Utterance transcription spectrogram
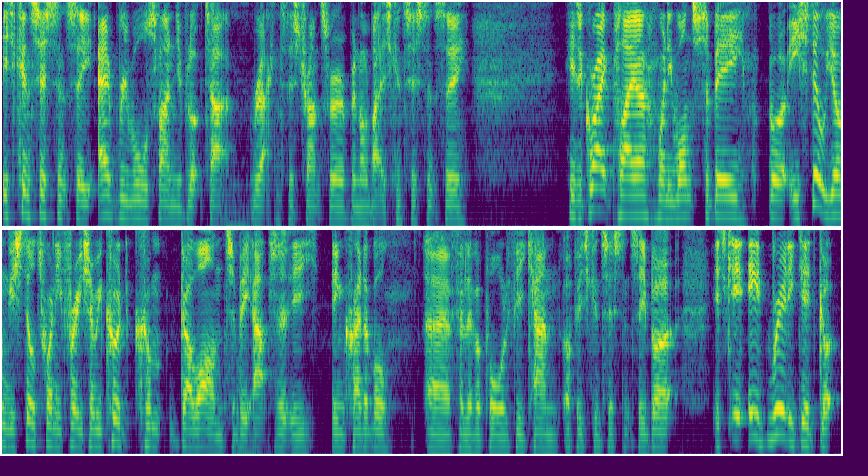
his consistency. Every Wolves fan you've looked at reacting to this transfer have been on about his consistency. He's a great player when he wants to be, but he's still young. He's still 23, so he could come, go on to be absolutely incredible uh, for Liverpool if he can up his consistency. But it, it really did gut.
